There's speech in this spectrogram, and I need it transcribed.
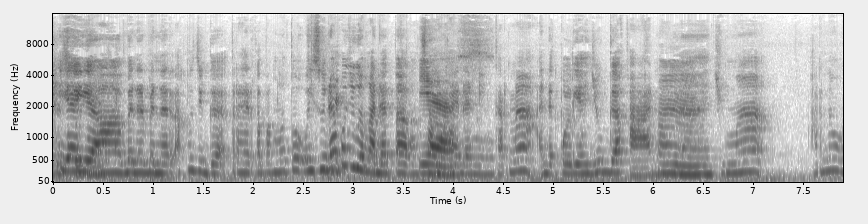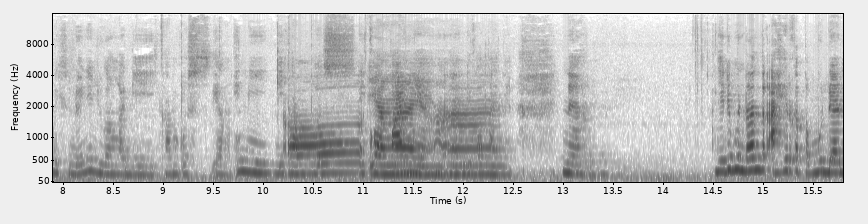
gitu Iya iya benar-benar aku juga terakhir ketemu tuh wisuda aku juga nggak datang sama Yes. kayak Daning karena ada kuliah juga kan. Hmm. Nah cuma karena wisudanya juga nggak di kampus yang ini di kampus Oh, di yang kotanya, lain. ah, di Ah. kotanya. Nah jadi beneran terakhir ketemu dan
